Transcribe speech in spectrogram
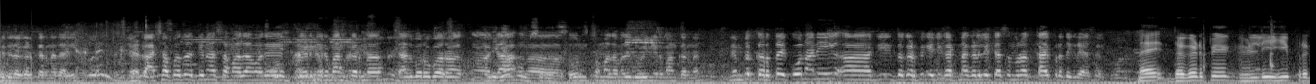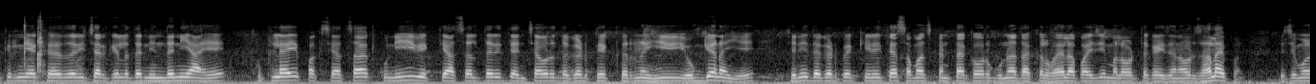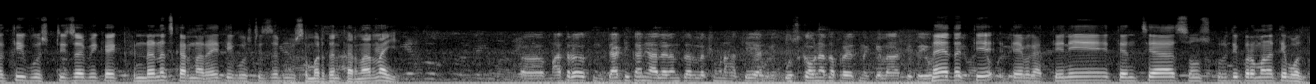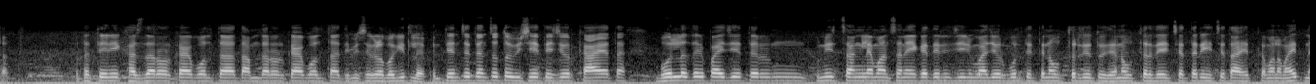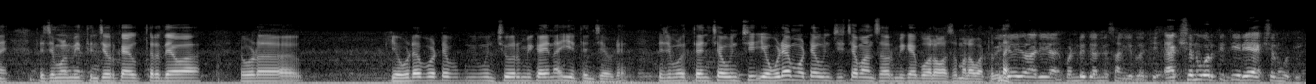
वरती दगड करण्यात आली. अशा पद्धतीनं समाजामध्ये खेळ निर्माण करणं त्याचबरोबर दोन समाजामध्ये दुही निर्माण करणं नेमकं करतंय कोण आणि जी दगडफेकीची घटना घडली त्या संदर्भात काय प्रतिक्रिया असेल? नाही दगडफेक घडली ही प्रक्रिया खरं जर विचार केलं तर निंदनीय आहे. कुठल्याही पक्षाचा कुणीही व्यक्ती असेल तरी त्यांच्यावर दगडफेक करणं ही योग्य नाही आहे ज्यांनी दगडफेक केली त्या समाजकंटकावर गुन्हा दाखल व्हायला पाहिजे. मला वाटतं काही जणांवर झाला आहे पण. त्याच्यामुळे ती गोष्टीचं मी काही खंडनच करणार आहे ती गोष्टीचं मी समर्थन करणार नाही. मात्र त्या ठिकाणी आल्यानंतर लक्ष्मण हाके यांनी कुसकावण्याचा प्रयत्न केला तिथे नाही आता ते. ते बघा त्याने त्यांच्या संस्कृतीप्रमाणे ते बोलतात. आता त्यांनी खासदारावर काय बोलतात आमदारावर काय बोलतात हे मी सगळं बघितलं पण त्यांचं त्यांचा तो विषय त्याच्यावर काय आता बोललं तरी पाहिजे तर कुणीच चांगल्या माणसाने एखाद्याने जी माझ्यावर बोलते त्यांना उत्तर देतो त्यांना उत्तर द्यायच्या तरी ह्याच्यात आहेत का मला माहीत नाही. त्याच्यामुळे मी त्यांच्यावर काय उत्तर द्यावा एवढं एवढ्या मोठ्या उंचीवर मी काही नाही आहे त्यांच्या एवढ्या. त्याच्यामुळे त्यांच्या उंची एवढ्या मोठ्या उंचीच्या माणसावर मी काय बोलावं असं मला वाटत नाही. पंडित यांनी सांगितलं की ऍक्शनवरती ती रिॲक्शन होती.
